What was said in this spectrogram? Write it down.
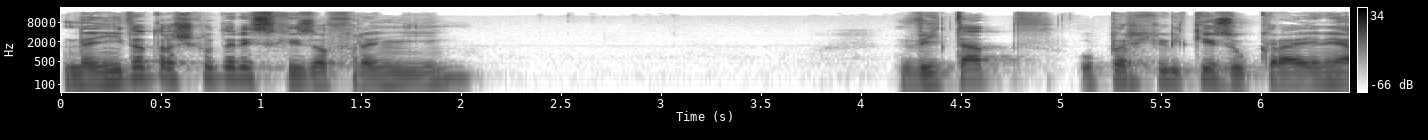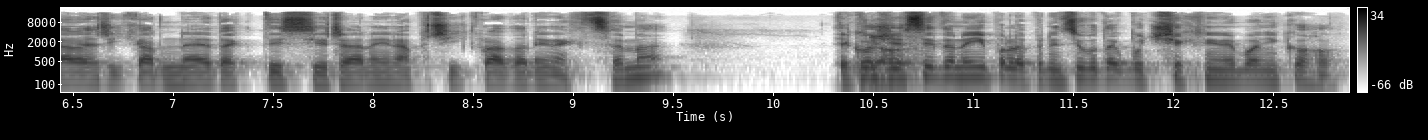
není to trošku tedy schizofrení vítat uprchlíky z Ukrajiny, ale říkat ne, tak ty Syřany například tady nechceme? Jako, jo. že si to není podle principu, tak buď všechny nebo nikoho.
